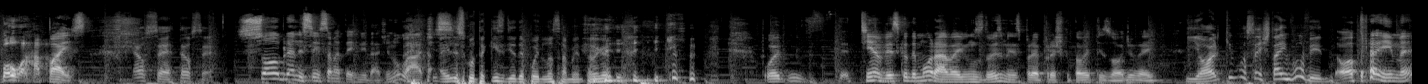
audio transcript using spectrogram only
Boa, rapaz! É o certo, é o certo. Sobre a licença maternidade no Lattes. Aí ele escuta 15 dias depois do lançamento, tá ligado? Pô, tinha vezes que eu demorava aí uns dois meses pra, pra escutar o episódio, velho. e olha que você está envolvido. Ó pra aí, né?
